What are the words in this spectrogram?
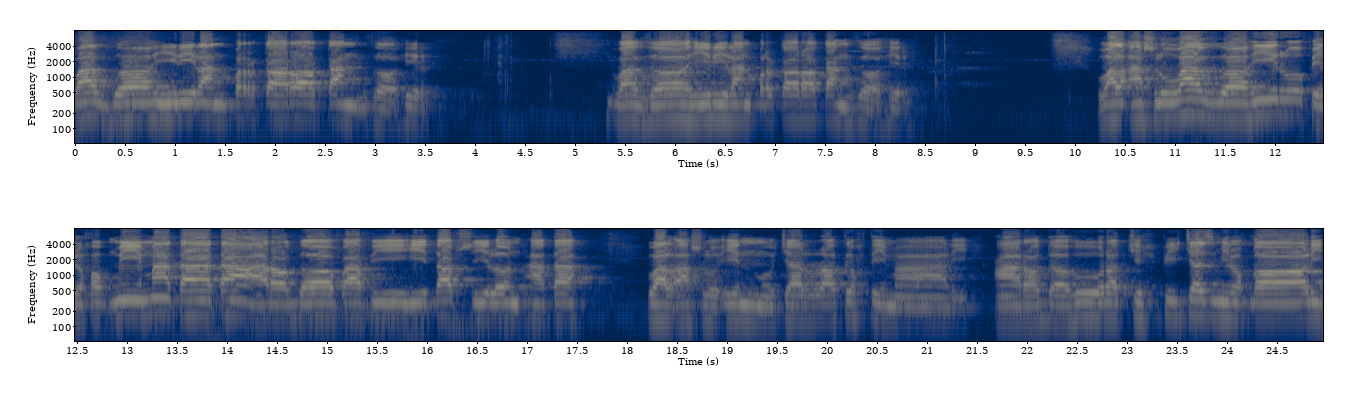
Wadhahiri lan perkara kang zahir. Wadhahiri lan perkara kang zahir. Wal aslu wadhahiru fil hukmi mata ta'arada fa fihi tafsilun ata. Wal aslu in mujarradu ihtimali aradahu rajih bi jazmil qali.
